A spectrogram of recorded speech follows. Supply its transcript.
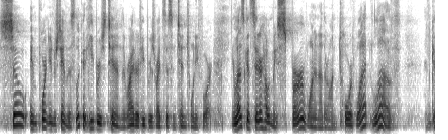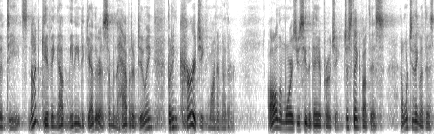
so important to understand this. Look at Hebrews 10. The writer of Hebrews writes this in 1024. And let us consider how we may spur one another on toward what? Love and good deeds, not giving up meeting together as some are in the habit of doing, but encouraging one another. All the more as you see the day approaching. Just think about this. I want you to think about this.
